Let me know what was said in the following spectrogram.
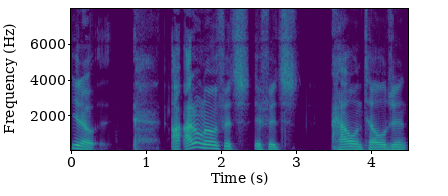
you know, I, I don't know if it's if it's how intelligent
